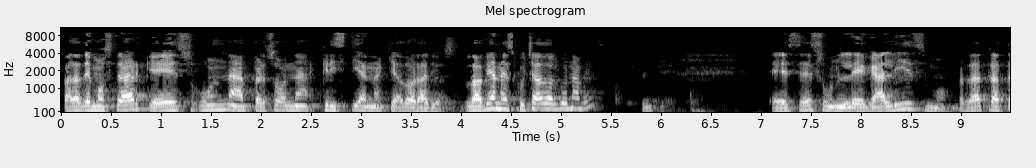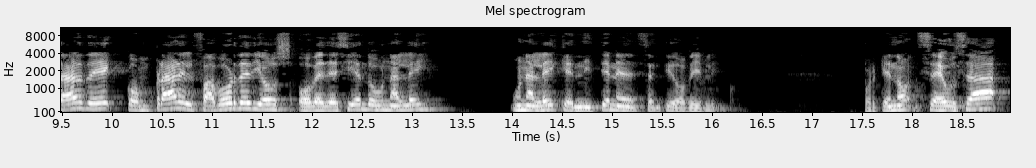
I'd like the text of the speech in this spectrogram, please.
para demostrar que es una persona cristiana que adora a Dios. ¿Lo habían escuchado alguna vez? Ese es un legalismo, ¿verdad? Tratar de comprar el favor de Dios obedeciendo una ley, una ley que ni tiene sentido bíblico. Porque no se usa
